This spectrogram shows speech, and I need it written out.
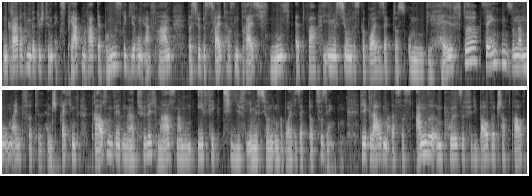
Und gerade haben wir durch den Expertenrat der Bundesregierung erfahren, dass wir bis 2030 nicht etwa die Emissionen des Gebäudesektors um die Hälfte senken, sondern nur um ein Viertel. Entsprechend brauchen wir natürlich Maßnahmen, um effektiv die Emissionen im Gebäudesektor zu senken. Wir glauben, dass es andere Impulse für die Bauwirtschaft braucht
